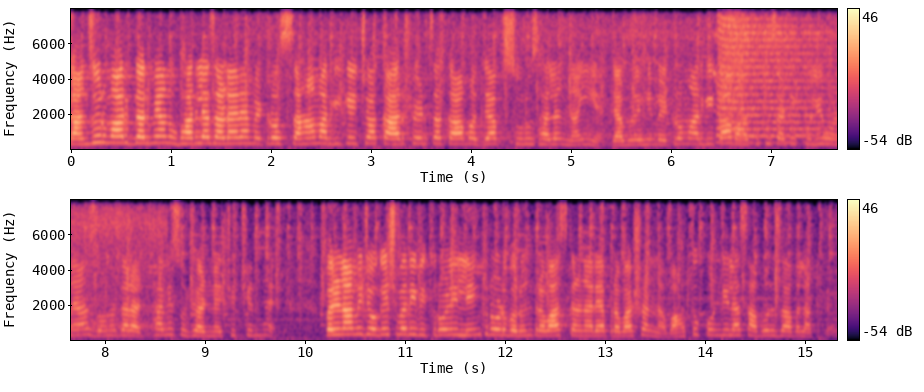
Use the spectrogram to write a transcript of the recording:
कांजूर मार्ग दरम्यान उभारल्या जाणाऱ्या मेट्रो सहा मार्गिकेच्या कारशेडचं काम अद्याप सुरू झालं नाहीये. त्यामुळे ही मेट्रो मार्गिका वाहतुकीसाठी खुली होण्यास दोन हजार अठ्ठावीस उजाडण्याची चिन्ह आहेत. परिणामी जोगेश्वरी विक्रोळी लिंक रोडवरून प्रवास करणाऱ्या प्रवाशांना वाहतूक कोंडीला सामोरं जावं लागतंय.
